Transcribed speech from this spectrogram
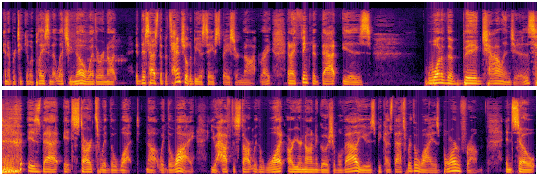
in a particular place, and it lets you know whether or not this has the potential to be a safe space or not, right? And I think that that is one of the big challenges is that it starts with the what, not with the why. You have to start with what are your non-negotiable values because that's where the why is born from. And so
